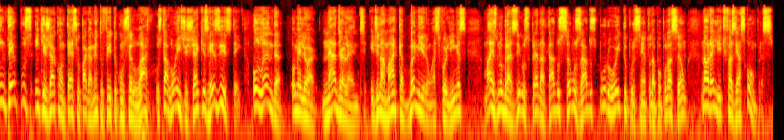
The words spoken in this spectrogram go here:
Em tempos em que já acontece o pagamento feito com celular, os talões de cheques resistem. Holanda, ou melhor, Netherlands e Dinamarca baniram as folhinhas, mas no Brasil os pré-datados são usados por 8% da população na hora de fazer as compras.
